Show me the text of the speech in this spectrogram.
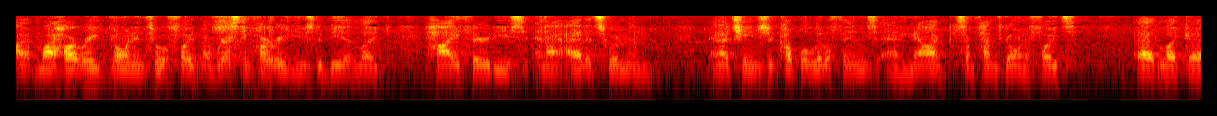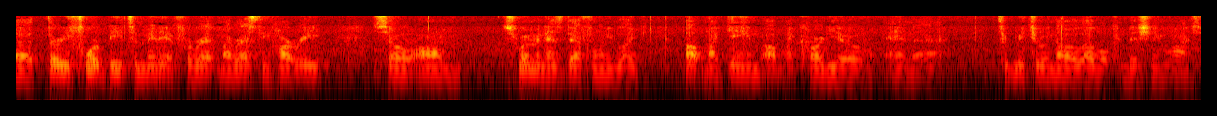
I, my heart rate going into a fight, my resting heart rate used to be at like high 30s, and I added swimming, and I changed a couple little things, and now I sometimes go into fights at like uh, 34 beats a minute for re- my resting heart rate. So um, swimming has definitely like upped my game, up my cardio, and uh, took me to another level conditioning wise.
